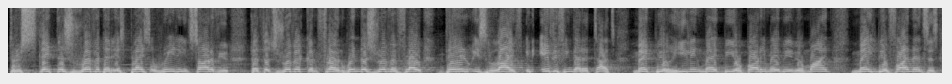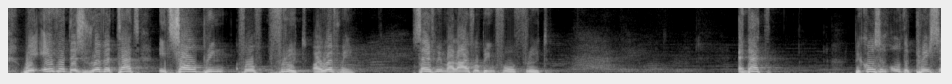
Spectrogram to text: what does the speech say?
to let this river that has placed already inside of you, that this river can flow. And when this river flow, there is life in everything that it touches. May be your healing, may be your body, maybe your mind, may be your finances. Wherever this river touches, it shall bring forth fruit. Are you with me? Save me, my life will bring forth fruit. And that because of all the pressure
